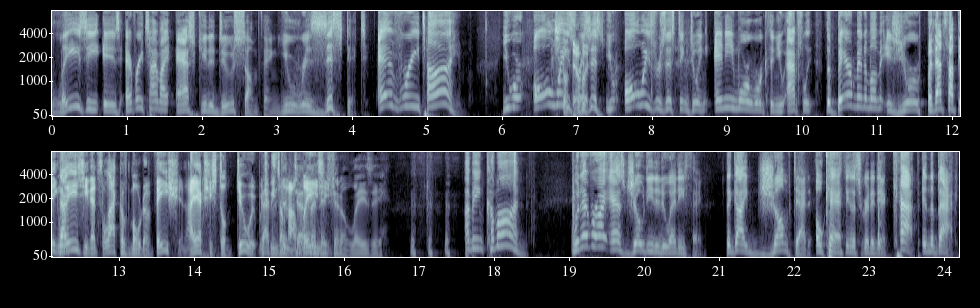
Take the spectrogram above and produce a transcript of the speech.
lazy is every time I ask you to do something, you resist it every time. You are always do it. resist. You're always resisting doing any more work than you absolutely. The bare minimum is your. But that's not being That- lazy. That's lack of motivation. I actually still do it, which means I'm not lazy. definition of lazy. I mean, come on. Whenever I asked Jody to do anything, the guy jumped at it. Okay, I think that's a great idea. Cap in the back,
